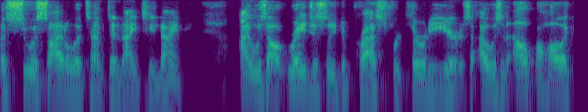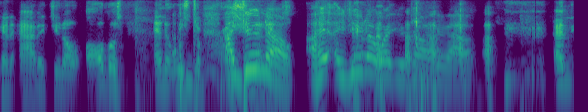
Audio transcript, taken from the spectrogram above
a, suicidal attempt in 1990. I was outrageously depressed for 30 years. I was an alcoholic and addict, you know, all those, and it was depression. I do know. I, I do know what you're talking about. and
